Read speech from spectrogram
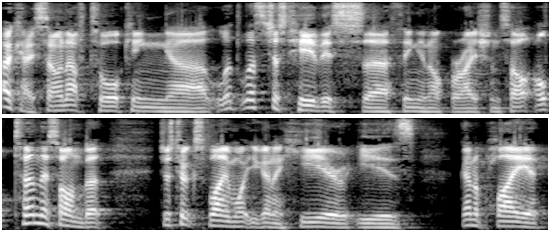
Okay, so enough talking. Uh, let, us just hear this thing in operation. So I'll, I'll, turn this on, but just to explain what you're going to hear is going to play a,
